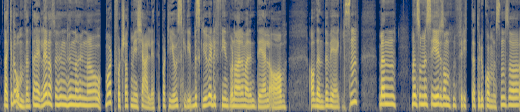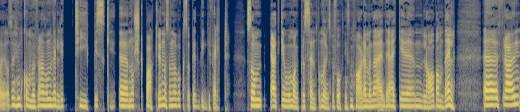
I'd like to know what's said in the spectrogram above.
Det er ikke det omvendte heller. Altså, hun, hun, hun har åpenbart fortsatt mye kjærlighet til partiet, og beskriver, beskriver veldig fint hvordan det er å være en del av, av den bevegelsen. Men, men, som hun sier, sånn fritt etter hukommelsen, så altså, hun kommer fra en sånn veldig typisk eh, norsk bakgrunn. Altså, hun har vokst opp i et byggefelt som Jeg vet ikke hvor mange prosent av Norges befolkning som har det, men det er, det er ikke en lav andel. Eh, fra en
